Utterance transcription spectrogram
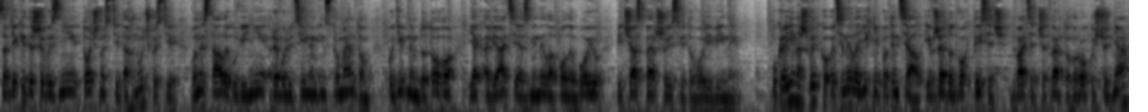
Завдяки дешевизні, точності та гнучкості вони стали у війні революційним інструментом, подібним до того, як авіація змінила поле бою під час Першої світової війни. Україна швидко оцінила їхній потенціал і вже до 2024 року щодня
